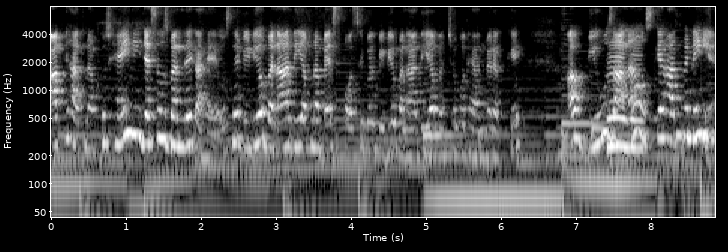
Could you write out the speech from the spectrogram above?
आपके हाथ में अब कुछ है ही नहीं जैसे उस बंदे का है। उसने वीडियो बना दी अपना बेस्ट पॉसिबल वीडियो बना दिया बच्चों को ध्यान में रख के। अब व्यूज़ हम्म, आना हम्म। उसके हाथ में नहीं है।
